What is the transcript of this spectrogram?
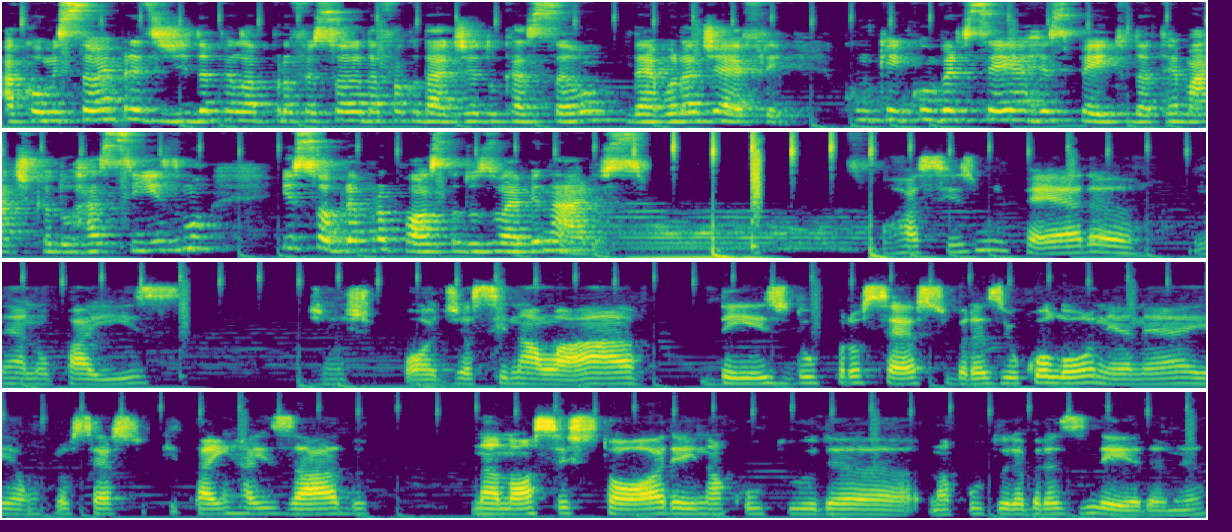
A comissão é presidida pela professora da Faculdade de Educação, Débora Jeffrey, com quem conversei a respeito da temática do racismo e sobre a proposta dos webinários. O racismo impera né, no país, a gente pode assinalar desde o processo Brasil Colônia, né? É um processo que está enraizado na nossa história e na cultura, na cultura brasileira, né?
